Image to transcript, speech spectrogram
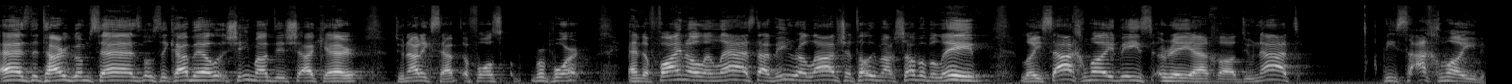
as the targum says, lo sekabel shema dishaker. Do not accept a false report. And the final and last avira lav shatoli machshava believe lo yisachmaid beis reyecha. Do not be sachmaid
